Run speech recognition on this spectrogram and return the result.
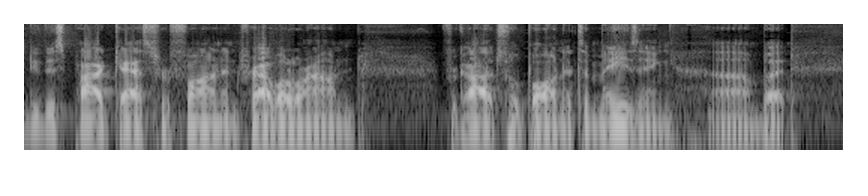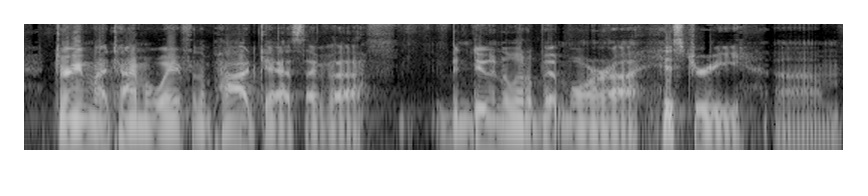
do this podcast for fun and travel around for college football, and it's amazing. Uh, but during my time away from the podcast, I've uh, been doing a little bit more uh, history, um,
